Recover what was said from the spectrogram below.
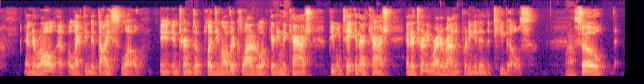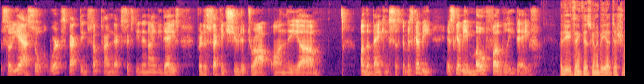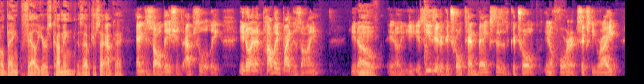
and they're all uh, electing to die slow in, in terms of pledging all their collateral up getting the cash people taking that cash and they're turning right around and putting it into t-bills wow. so so yeah, so we're expecting sometime next 60 to 90 days for the second shoe to drop on the um, on the banking system. It's gonna be it's gonna be mo fugly, Dave. Do you think there's going to be additional bank failures coming? Is that what you're saying? Yeah. Okay. And consolidations, absolutely. You know, and it, probably by design. You know, mm. you know, it's easier to control 10 banks than to control you know 460, right?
